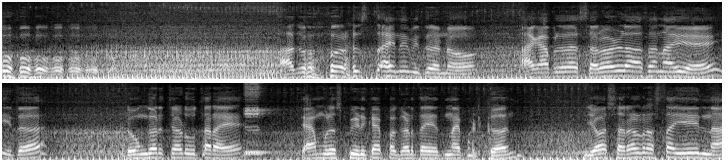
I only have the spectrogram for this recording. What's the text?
हो हो हो हो हो हो हो. हा जो रस्ता आहे ना मित्रांनो. हा काय आपल्याला सरळ असा नाही आहे. इथं डोंगर चढ उतार आहे. त्यामुळे स्पीड काय पकडता येत नाही पटकन. जेव्हा सरळ रस्ता येईल ना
